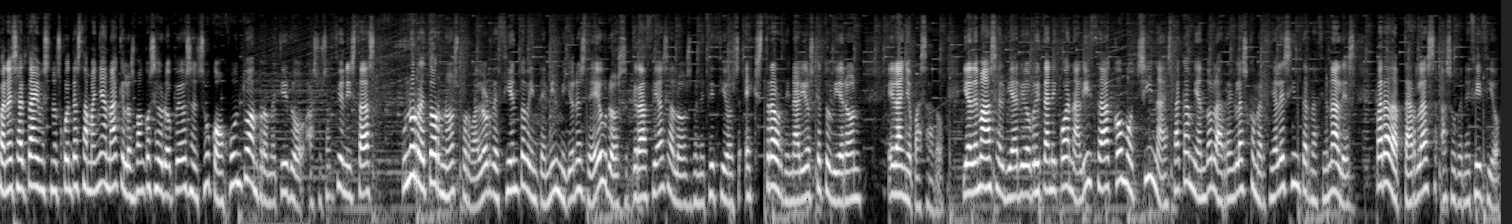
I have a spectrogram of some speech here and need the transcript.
Financial Times nos cuenta esta mañana que los bancos europeos en su conjunto han prometido a sus accionistas unos retornos por valor de 120.000 millones de euros gracias a los beneficios extraordinarios que tuvieron el año pasado. Y además el diario británico analiza cómo China está cambiando las reglas comerciales internacionales para adaptarlas a su beneficio.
